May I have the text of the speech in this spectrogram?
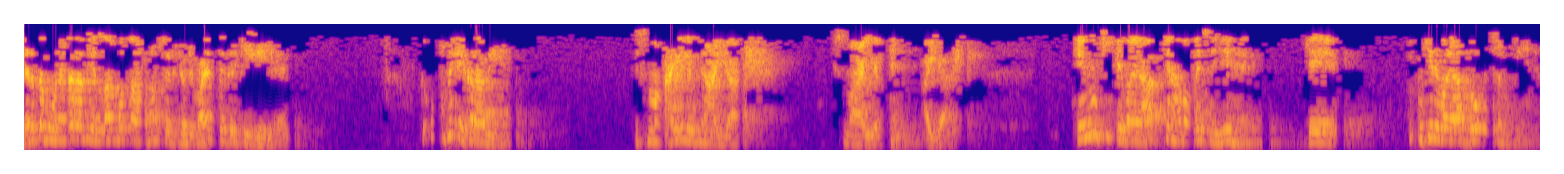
حضرت ابو ہریرہ رضی اللہ تعالیٰ عنہ سے جو روایت ذکر کی گئی ہے، تو اس میں ایک راوی ہے۔ اسماعیل ابن عیاش۔ اسماعیل ابن عیاش۔ ان کی روایات کے حوالے سے یہ ہے کہ ان کی روایات دو قسم کی ہیں۔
